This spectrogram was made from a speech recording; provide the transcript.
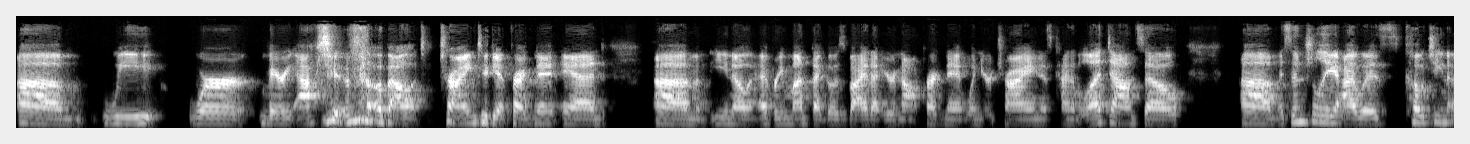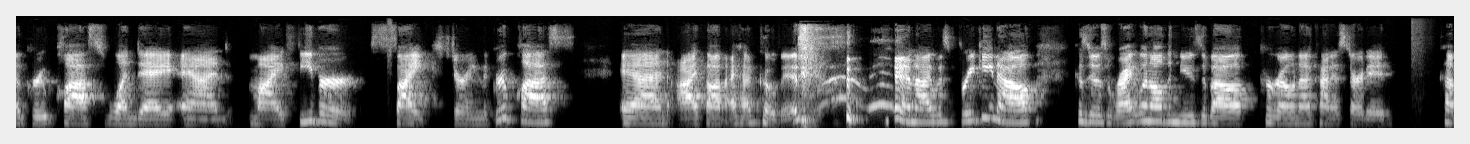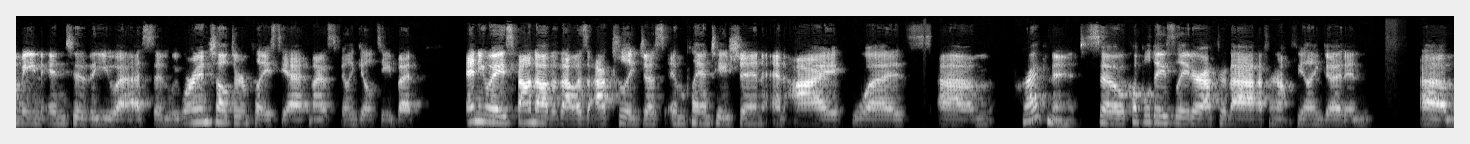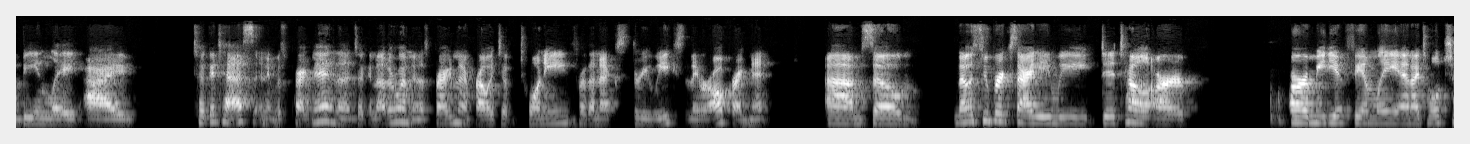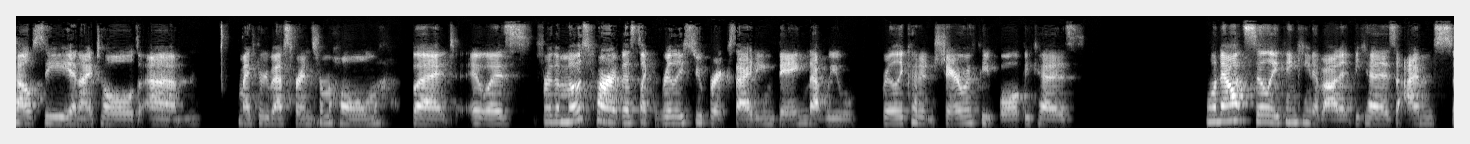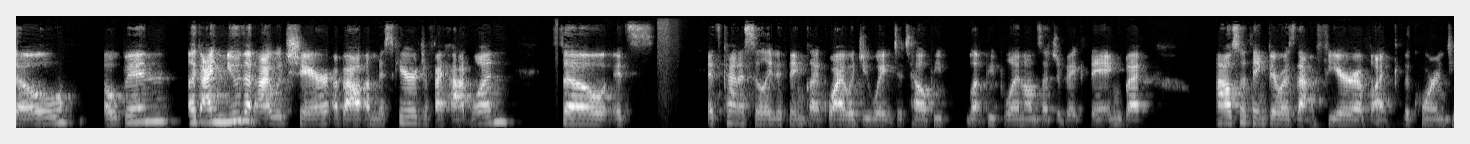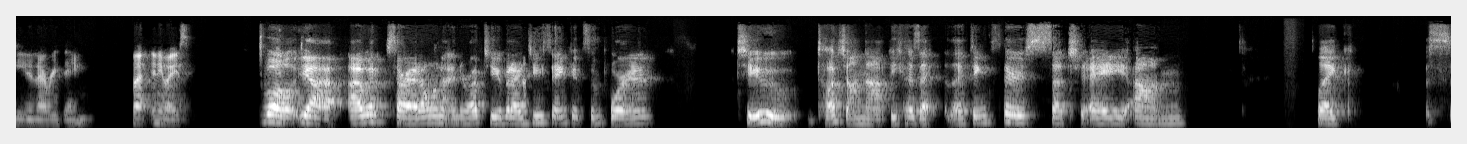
um, we were very active about trying to get pregnant. And um, you know every month that goes by that you're not pregnant when you're trying is kind of a letdown. So um, essentially i was coaching a group class one day and my fever spiked during the group class and i thought i had covid. And i was freaking out because it was right when all the news about corona kind of started coming into the US and we weren't in shelter in place yet and I was feeling guilty. But, anyways, found out that that was actually just implantation and I was um, pregnant. So, a couple days later after that, after not feeling good and um, being late, I took a test and it was pregnant and then I took another one and it was pregnant. I probably took 20 for the next three weeks and they were all pregnant. Um, so that was super exciting. We did tell our our immediate family and I told Chelsea and I told um, my three best friends from home. But it was for the most part this like really super exciting thing that we really couldn't share with people because well now it's silly thinking about it because I'm so open. Like I knew that I would share about a miscarriage if I had one. So it's it's kind of silly to think like why would you wait to tell people let people in on such a big thing but I also think there was that fear of like the quarantine and everything. But anyways. Well, yeah, I would sorry, I don't want to interrupt you, but I do think it's important to touch on that because I, I think there's such a um like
